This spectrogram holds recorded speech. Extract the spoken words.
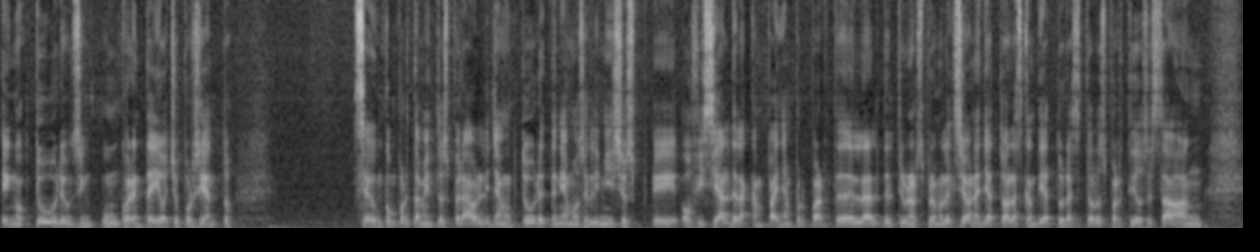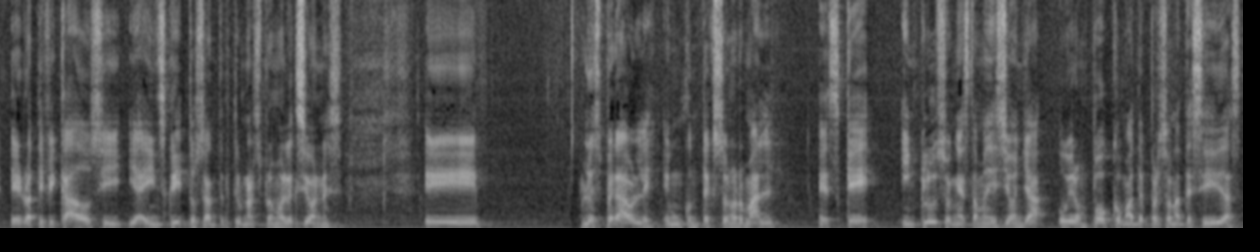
en octubre un, un 48%, se ve un comportamiento esperable. Ya en octubre teníamos el inicio eh, oficial de la campaña por parte del Tribunal Supremo de Elecciones, ya todas las candidaturas y todos los partidos estaban eh, ratificados y, e inscritos ante el Tribunal Supremo de Elecciones. Eh, lo esperable en un contexto normal es que incluso en esta medición ya hubiera un poco más de personas decididas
